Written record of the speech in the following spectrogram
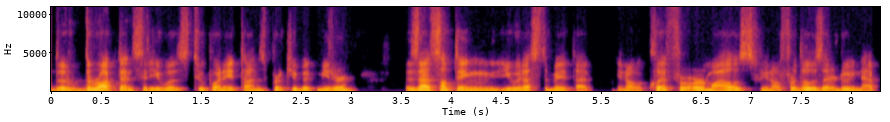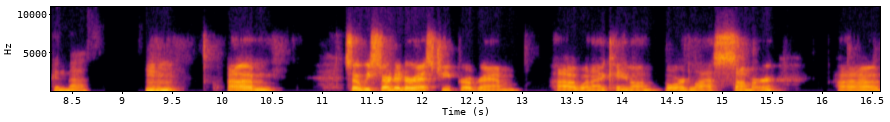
the the rock density was 2.8 tons per cubic meter is that something you would estimate that you know cliff or, or miles you know for those that are doing napkin math hmm Um, so we started our SG program uh, when I came on board last summer, uh,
